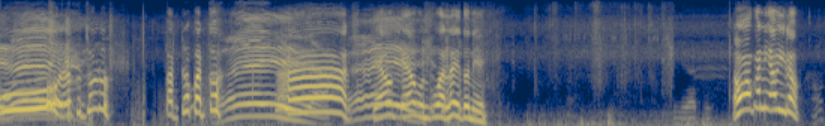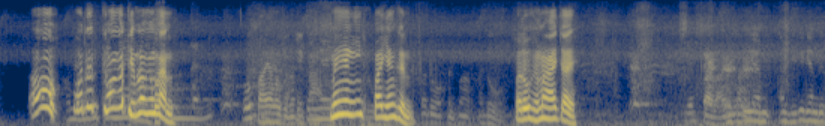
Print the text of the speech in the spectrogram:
โอ้แล้วคุณโชว์ดูปัดตัวปัดตัวเฮ้ยอ่าแก้วแก้วอ้วนๆเลยตัวนี้เอาเอากันนี่เอาอีกแล้ว เอาว่าจะทวงก็ถิ่มลงยังหันโอ้ปลายังไม่ขึ้นไม่ยังอีปลายังขึ้นมาดดปลาดูขึ้นมาหายใจเอาสีเรียนดึก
